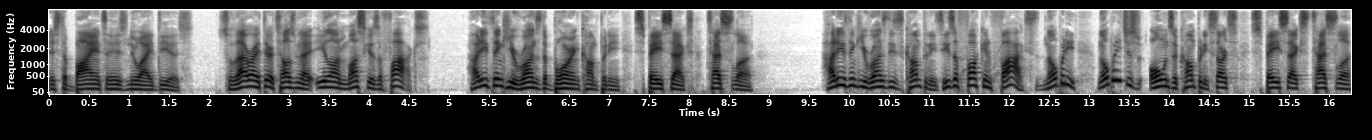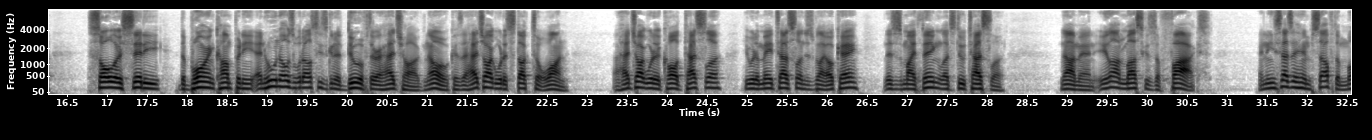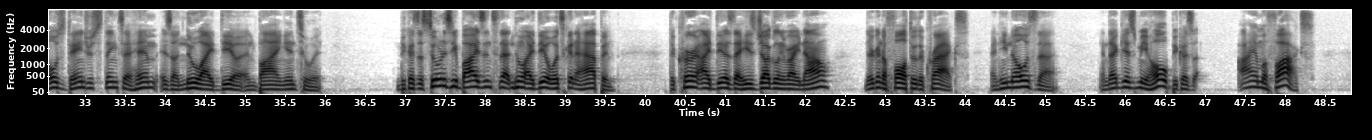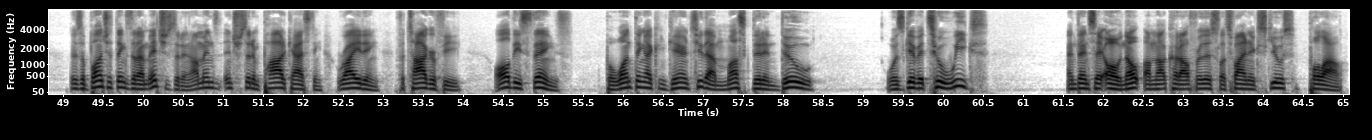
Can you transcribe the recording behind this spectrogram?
is to buy into his new ideas. So that right there tells me that Elon Musk is a fox. How do you think he runs the Boring Company, SpaceX, Tesla? How do you think he runs these companies? He's a fucking fox. Nobody nobody just owns a company, starts SpaceX, Tesla, Solar City, the Boring Company, and who knows what else he's gonna do if they're a hedgehog. No, because a hedgehog would have stuck to one. A hedgehog would have called Tesla, he would have made Tesla and just been like, okay, this is my thing, let's do Tesla. Nah, man, Elon Musk is a fox. And he says it himself the most dangerous thing to him is a new idea and buying into it. Because as soon as he buys into that new idea, what's going to happen? The current ideas that he's juggling right now, they're going to fall through the cracks. And he knows that. And that gives me hope because I am a fox. There's a bunch of things that I'm interested in. I'm in, interested in podcasting, writing, photography, all these things. But one thing I can guarantee that Musk didn't do was give it two weeks and then say, oh, nope, I'm not cut out for this. Let's find an excuse, pull out.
